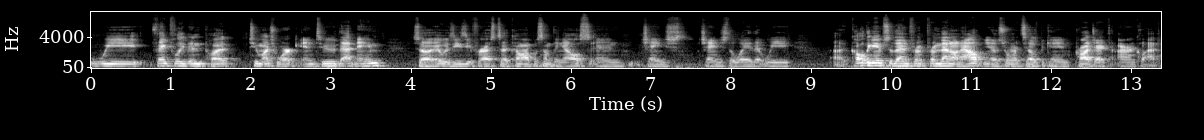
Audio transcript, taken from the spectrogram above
we thankfully didn't put too much work into that name, so it was easy for us to come up with something else and change change the way that we uh, called the game. So then from, from then on out, you know, Stormward Sails became Project Ironclad.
